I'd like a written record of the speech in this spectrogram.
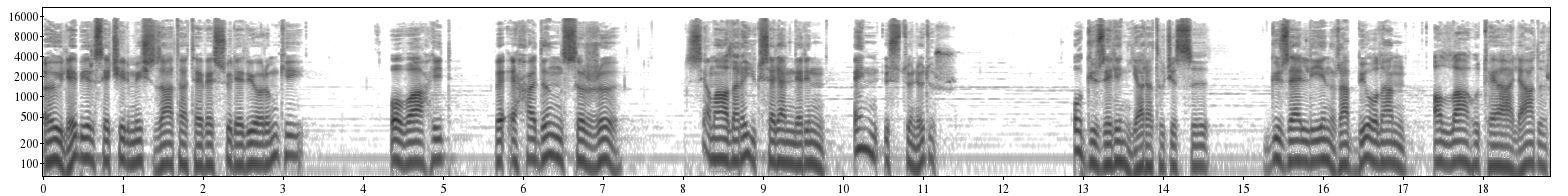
Öyle bir seçilmiş zata tevessül ediyorum ki, o vahid ve ehadın sırrı, semalara yükselenlerin en üstünüdür. O güzelin yaratıcısı, güzelliğin Rabbi olan Allahu Teala'dır.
